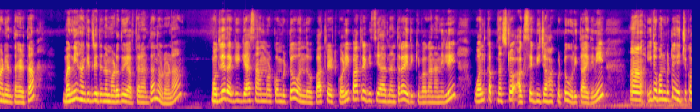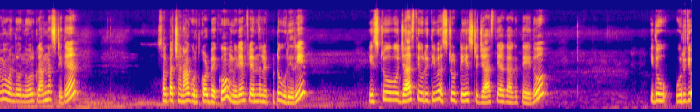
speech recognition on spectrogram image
ಮಾಡಿ ಅಂತ ಹೇಳ್ತಾ, ಬನ್ನಿ ಹಾಗಿದ್ರೆ ಇದನ್ನು ಮಾಡೋದು ಯಾವ ಥರ ಅಂತ ನೋಡೋಣ. ಮೊದಲೇದಾಗಿ ಗ್ಯಾಸ್ ಆನ್ ಮಾಡ್ಕೊಂಬಿಟ್ಟು ಒಂದು ಪಾತ್ರೆ ಇಟ್ಕೊಳ್ಳಿ. ಪಾತ್ರೆ ಬಿಸಿ ಆದ ನಂತರ ಇದಕ್ಕೆ ಇವಾಗ ನಾನಿಲ್ಲಿ ಒಂದು ಕಪ್ನಷ್ಟು ಅಗಸೆ ಬೀಜ ಹಾಕ್ಬಿಟ್ಟು ಉರಿತಾ ಇದ್ದೀನಿ. ಇದು ಬಂದುಬಿಟ್ಟು ಹೆಚ್ಚು ಕಮ್ಮಿ ಒಂದು ನೂರು ಗ್ರಾಮ್ನಷ್ಟಿದೆ ಸ್ವಲ್ಪ ಚೆನ್ನಾಗಿ ಹುರಿದ್ಕೊಳ್ಬೇಕು. ಮೀಡಿಯಮ್ ಫ್ಲೇಮ್ನಲ್ಲಿ ಇಟ್ಬಿಟ್ಟು ಉರಿರಿ ಎಷ್ಟು ಜಾಸ್ತಿ ಉರಿತೀವಿ ಅಷ್ಟು ಟೇಸ್ಟ್ ಜಾಸ್ತಿ ಆಗುತ್ತೆ ಇದು. ಇದು ಉರಿದು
